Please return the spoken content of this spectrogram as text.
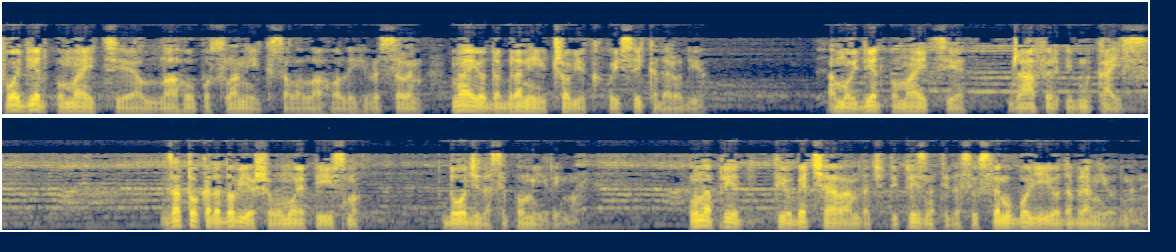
Tvoj djed po majici je Allahov poslanik, salallahu alihi veselem, najodabraniji čovjek koji se ikada rodio. A moj djed po majici je Džafer ibn Kajs. Zato kada dobiješ ovo moje pismo, dođi da se pomirimo. Unaprijed ti obećavam da ću ti priznati da se u svemu bolji i odabraniji od mene.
